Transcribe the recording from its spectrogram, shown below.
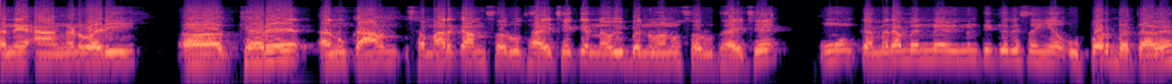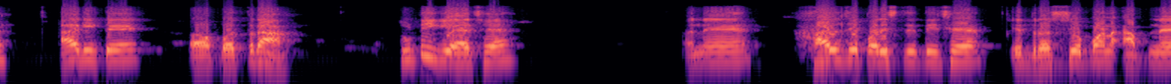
અને આંગણવાડી ક્યારે આનું કામ સમારકામ શરૂ થાય છે કે નવી બનવાનું શરૂ થાય છે, હું કેમેરામેનને વિનંતી કરીશ અહીંયા ઉપર બતાવે. આ રીતે પતરા તૂટી ગયા છે અને હાલ જે પરિસ્થિતિ છે, એ દ્રશ્યો પણ આપને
